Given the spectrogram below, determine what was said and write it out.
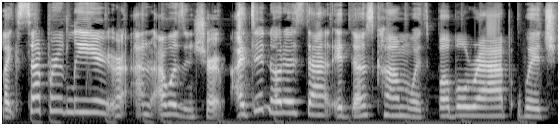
like separately or I wasn't sure. I did notice that it does come with bubble wrap, which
